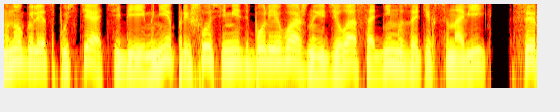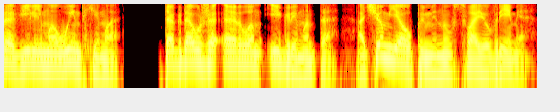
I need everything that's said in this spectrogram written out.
Много лет спустя тебе и мне пришлось иметь более важные дела с одним из этих сыновей, сэра Вильяма Уиндхема, тогда уже эрлом Игримонта, о чем я упомяну в свое время.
